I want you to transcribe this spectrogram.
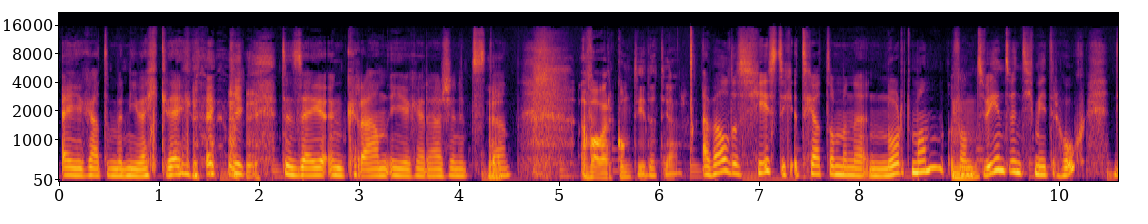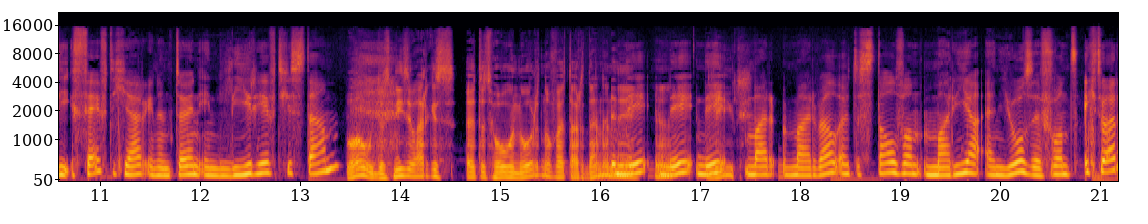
En je gaat hem er niet wegkrijgen, denk ik. Tenzij je een kraan in je garage hebt staan. Van waar komt die dit jaar? En wel, dat is geestig. Het gaat om een eh, Noordman van Mhm. 22 meter hoog, die 50 jaar in een tuin in Lier heeft gestaan. Wow, dus niet zo ergens uit het Hoge Noorden of uit Ardennen? Nee, Nee, nee, Ja. nee, Lier. maar, maar wel uit de stal van Maria en Jozef. Want echt waar,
